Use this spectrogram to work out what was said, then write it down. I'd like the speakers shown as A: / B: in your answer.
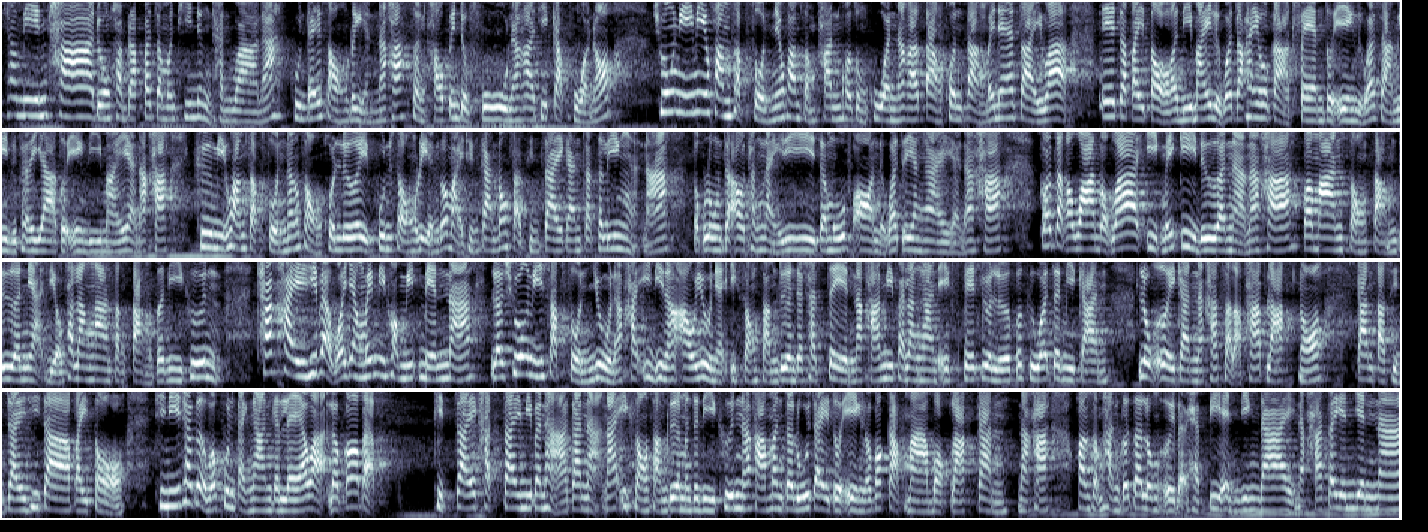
A: ชามีนค่ะ ดวงความรักประจำวันที่1ธันวานะ คุณได้ 2 เหรียญนะคะ ส่วนเขาเป็นเดอะฟูลนะคะ ที่กลับหัวเนาะ ช่วงนี้มีความสับสนในความสัมพันธ์พอสมควรนะคะ ต่างคนต่างไม่แน่ใจว่า เอจะไปต่อกันดีไหมหรือว่าจะให้โอกาสแฟนตัวเองหรือว่าสามีหรือภรรยาตัวเองดีไหมอะนะคะ คือมีความสับสนทั้งสองคนเลยคุณสองเหรียญก็หมายถึงการต้องตัดสินใจการจักกลิงนะตกลงจะเอาทางไหนดีจะ move on หรือว่าจะยังไงอะนะคะ ก็จักรวาลบอกว่าอีกไม่กี่เดือนน่ะนะคะ ประมาณ 2-3 เดือนเนี่ยเดี๋ยวพลังงานต่างๆ จะดีขึ้น ถ้าใครที่แบบว่ายังไม่มีคอมมิชเมนต์นะแล้วช่วงนี้สับสนอยู่นะคะอินอินเอาอยู่เนี่ยอีก 2-3 เดือนจะชัดเจนนะคะ มีพลังงาน Express Your Love ก็คือว่าจะมีการลงเอยกันนะคะ สารภาพรักเนาะการตัดสินใจที่จะไปต่อ ทีนี้ถ้าเกิดว่าคุณแต่งงานกันแล้วอะแล้วก็แบบผิดใจขัดใจมีปัญหากันอะนะอีก2-3เดือนมันจะดีขึ้นนะคะ มันจะรู้ใจตัวเองแล้วก็กลับมาบอกรักกันนะคะ ความสัมพันธ์ก็จะลงเอยแบบแฮปปี้เอนดิ้งได้นะคะใจเย็นๆนะ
